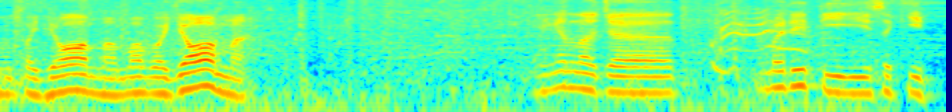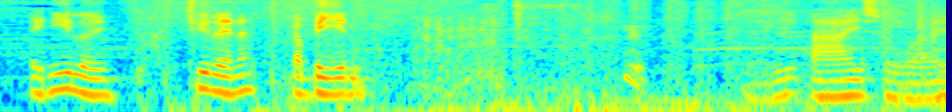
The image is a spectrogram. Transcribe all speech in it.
มันไปย่อมมามาไปย่อมอะไม่งั้นเราจะไม่ได้ตีสกิดไอ้นี่เลย ชื่อเลยนะกระบีนนี่ตายสวย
